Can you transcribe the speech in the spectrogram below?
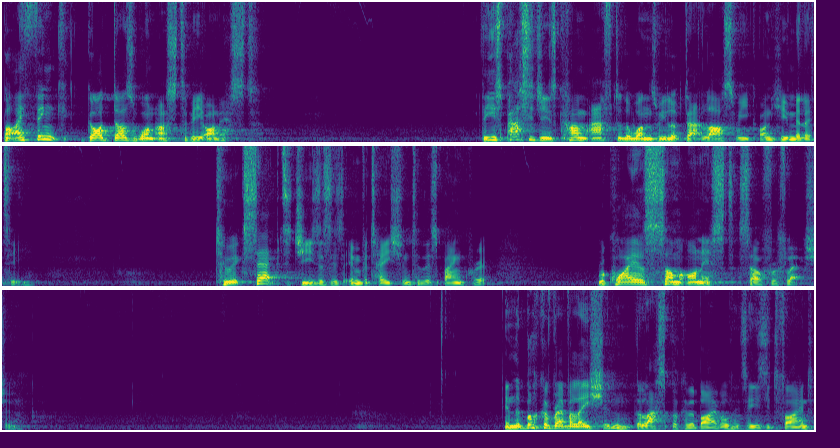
but I think God does want us to be honest. These passages come after the ones we looked at last week on humility. To accept Jesus' invitation to this banquet requires some honest self reflection. In the book of Revelation, the last book of the Bible, it's easy to find,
